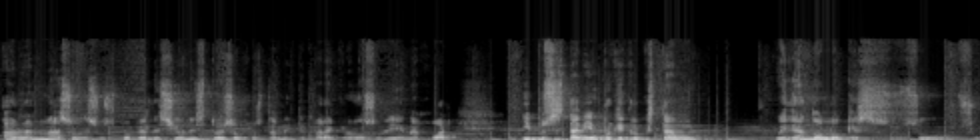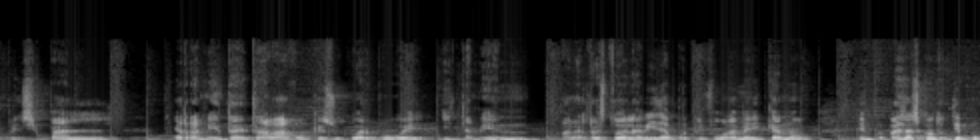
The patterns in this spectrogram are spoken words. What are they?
hablan más sobre sus propias lesiones todo eso justamente para que no los obliguen a jugar. Y pues está bien porque creo que están cuidando lo que es su, principal herramienta de trabajo, que es su cuerpo, güey, y también para el resto de la vida, porque el fútbol americano, ¿sabes cuánto tiempo,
